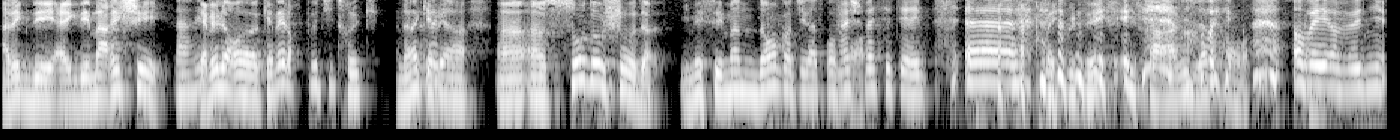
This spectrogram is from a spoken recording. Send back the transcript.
avec des avec des maraîchers ah qui avaient leur euh, qui avaient leur petit truc. Il y en a un qui avait un, un seau d'eau chaude. Il met ses mains dedans quand il a trop froid. Je sais pas, c'est terrible. Euh... bah, écoutez, il sera ravi de l'apprendre. On va y revenir.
